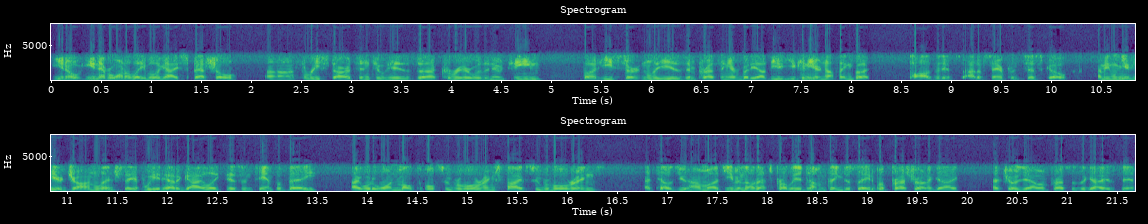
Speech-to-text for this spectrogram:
you know, you never want to label a guy special uh, three starts into his uh, career with a new team, but he certainly is impressing everybody out. You, you can hear nothing but positives out of San Francisco. I mean, when you hear John Lynch say, if we had had a guy like this in Tampa Bay, I would have won multiple Super Bowl rings, five Super Bowl rings. That tells you how much, even though that's probably a dumb thing to say to put pressure on a guy, that shows you how impressive the guy has been.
